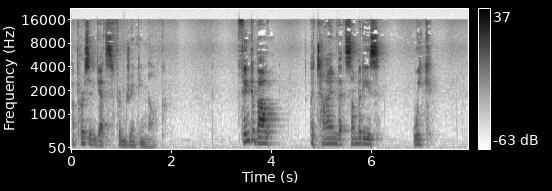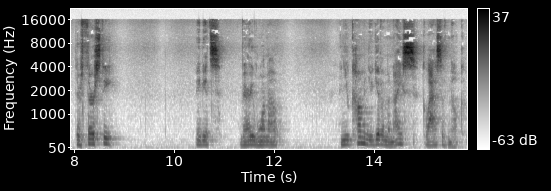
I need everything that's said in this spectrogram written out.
a person gets from drinking milk. Think about a time that somebody's weak, they're thirsty, maybe it's very warm out, and you come and you give them a nice glass of milk.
